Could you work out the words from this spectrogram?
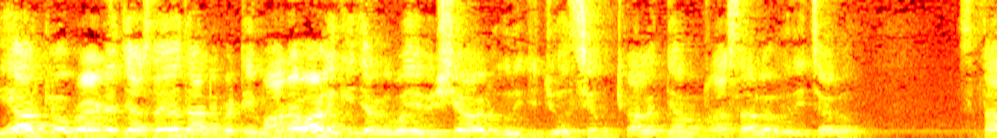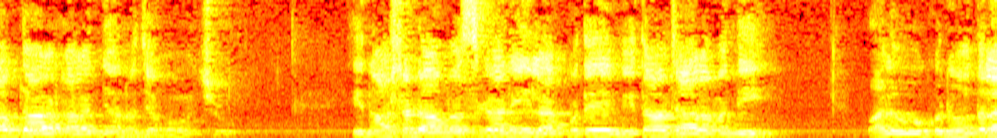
ఏ ఆర్క్లో ప్రయాణం చేస్తాయో దాన్ని బట్టి మానవాళికి జరగబోయే విషయాలను గురించి జ్యోస్యం కాలజ్ఞానం రాష్ట్రాల్లో వివరించారు. శతాబ్దాల కాలజ్ఞానం చెప్పవచ్చు. ఈ నాస్టడామస్ కానీ లేకపోతే మిగతా చాలామంది వాళ్ళు కొన్ని వందల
